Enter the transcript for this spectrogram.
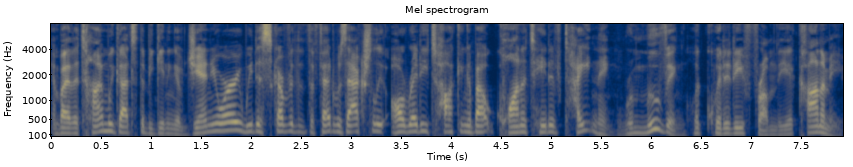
And by the time we got to the beginning of January, we discovered that the Fed was actually already talking about quantitative tightening, removing liquidity from the economy.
